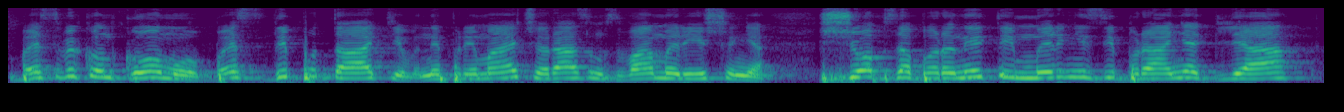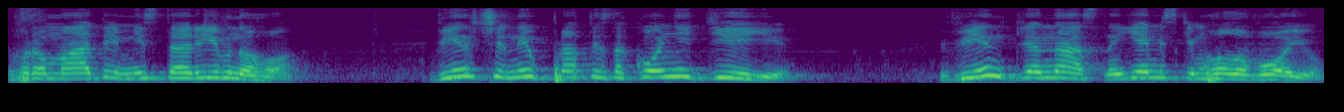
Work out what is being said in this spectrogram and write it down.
без виконкому, без депутатів, не приймаючи разом з вами рішення, щоб заборонити мирні зібрання для громади міста Рівного. Він вчинив протизаконні дії. Він для нас не є міським головою.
